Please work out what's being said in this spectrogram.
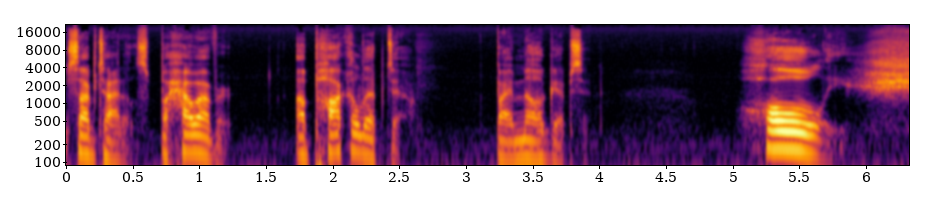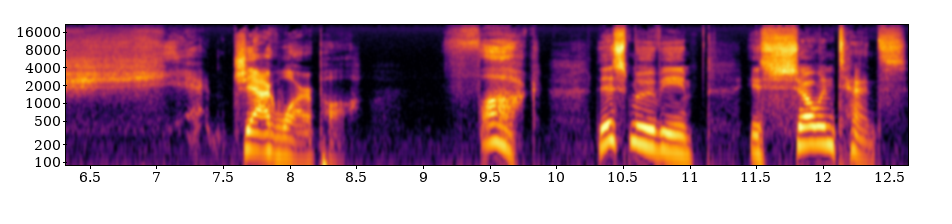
subtitles. But however, Apocalypto by Mel Gibson. Holy shit. Jaguar Paw. Fuck. This movie is so intense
